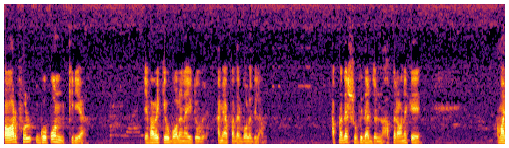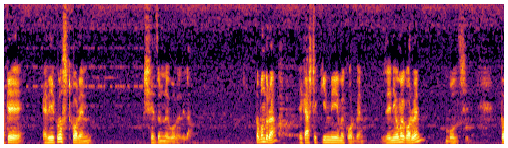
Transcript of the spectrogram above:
পাওয়ারফুল গোপন ক্রিয়া এভাবে কেউ বলে না ইউটিউবে, আমি আপনাদের বলে দিলাম। আপনাদের সুবিধার জন্য আপনারা অনেকে আমাকে রিকোয়েস্ট করেন, সেজন্যই বলে দিলাম। তো বন্ধুরা এই কাজটি কি নিয়মে করবেন? যে নিয়মে করবেন, বলছি। তো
